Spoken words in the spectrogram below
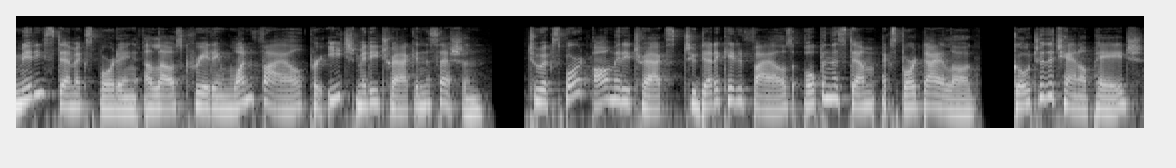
MIDI stem exporting allows creating one file per each MIDI track in the session. To export all MIDI tracks to dedicated files, open the stem export dialog. Go to the channel page,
